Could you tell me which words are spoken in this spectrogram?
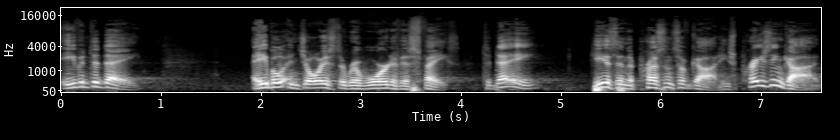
Even today, Abel enjoys the reward of his faith. Today, he is in the presence of God. He's praising God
